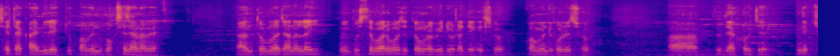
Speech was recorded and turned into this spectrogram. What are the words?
সেটা কাইন্ডলি একটু কমেন্ট বক্সে জানাবে। কারণ তোমরা জানালেই, আমি বুঝতে পারব যে তোমরা ভিডিওটা দেখেছ কমেন্ট করেছ। তো দেখো যে, দেখছ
